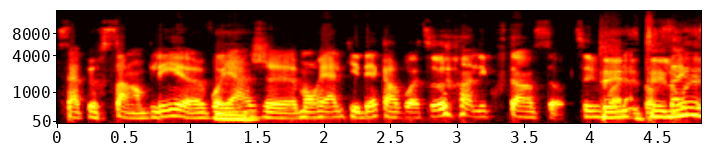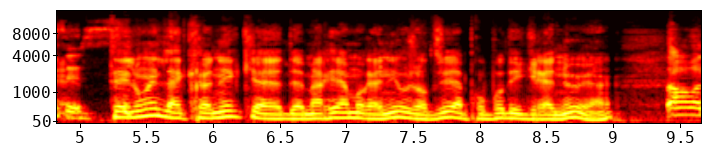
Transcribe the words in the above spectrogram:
ça peut ressembler, un euh, voyage hmm. euh, Montréal-Québec en voiture en écoutant ça. T'es loin, es loin de la chronique de Maria Morani aujourd'hui à propos des graineux, hein? Oh,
